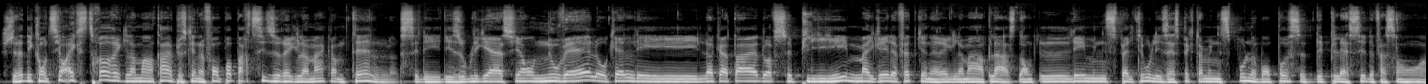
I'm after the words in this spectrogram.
je dirais des conditions extra-réglementaires, puisqu'elles ne font pas partie du règlement comme tel. C'est des, des obligations nouvelles auxquelles les locataires doivent se plier, malgré le fait qu'il y règlements en place. Donc, les municipalités ou les inspecteurs municipaux ne vont pas se déplacer de façon euh,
